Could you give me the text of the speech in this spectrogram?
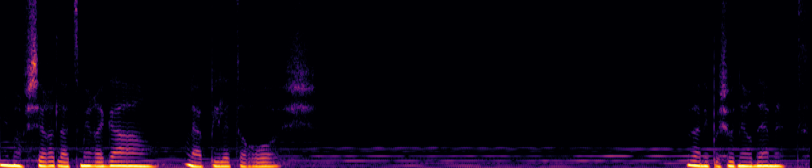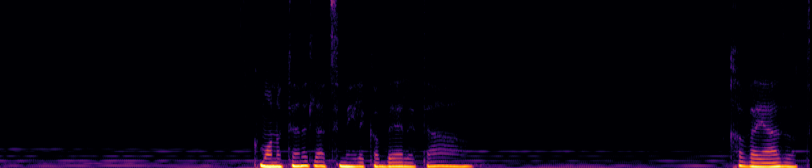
אני מאפשרת לעצמי רגע להפיל את הראש. ואני פשוט נרדמת. כמו נותנת לעצמי לקבל את החוויה הזאת,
